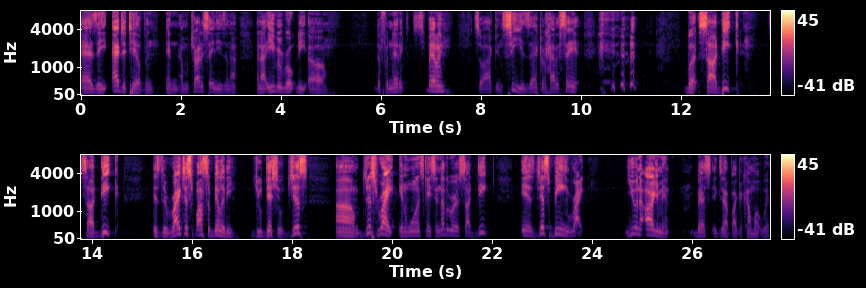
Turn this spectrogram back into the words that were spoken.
as a adjective, and, and I'm gonna try to say these, and I and I even wrote the uh, the phonetic spelling so I can see exactly how to say it. but sadiq, sadiq is the righteous possibility, judicial, just um, just right in one's case. In other words, sadiq is just being right. You in an argument, best example I could come up with.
